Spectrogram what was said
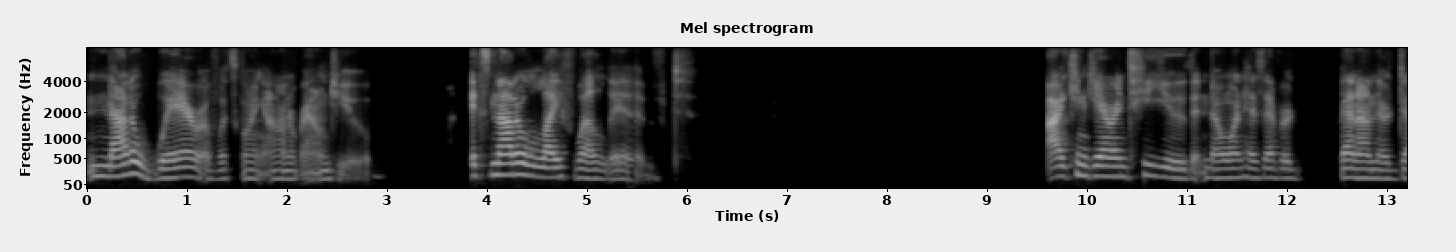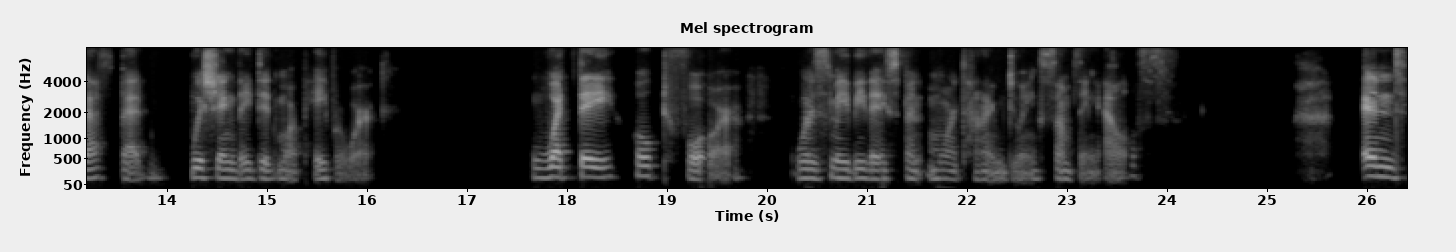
not aware of what's going on around you, it's not a life well lived. I can guarantee you that no one has ever been on their deathbed wishing they did more paperwork what they hoped for was maybe they spent more time doing something else. And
